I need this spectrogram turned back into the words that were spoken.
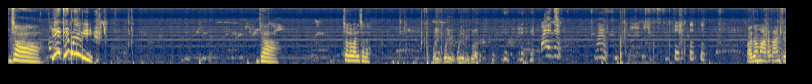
যা। এই, তুই পড়ে যাবি। যা চলো বাড়ি চলো পড়ে পড়ে পড়ে যাবি, চলে আয়। আদর মাটা কাঁদছে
